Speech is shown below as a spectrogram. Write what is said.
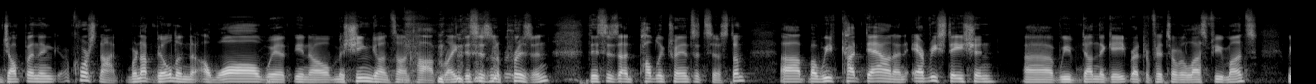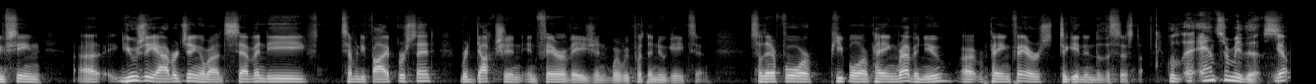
jumping? And of course not. We're not building a wall with you know machine guns on top, right? this isn't a prison. This is a public transit system. Uh, but we've cut down on every station. Uh, we've done the gate retrofits over the last few months. We've seen uh, usually averaging around 70, 75% reduction in fare evasion where we put the new gates in. So therefore, people are paying revenue, uh, paying fares to get into the system. Well, answer me this. Yep.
